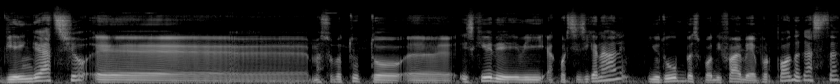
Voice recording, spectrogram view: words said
vi ringrazio, eh, ma soprattutto eh, iscrivetevi a qualsiasi canale, YouTube, Spotify, Apple Podcast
